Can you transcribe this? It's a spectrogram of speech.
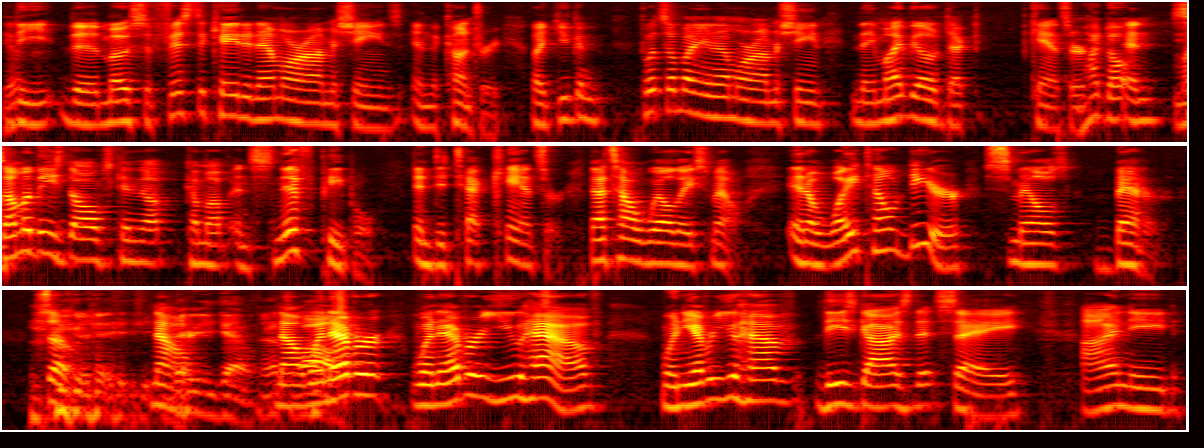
Yep. the the most sophisticated MRI machines in the country. Like you can put somebody in an MRI machine and they might be able to detect cancer. My dog- and my- some of these dogs can up, come up and sniff people and detect cancer. That's how well they smell. And a white-tailed deer smells better. So now there you go. That's now, wild. whenever whenever you have whenever you have these guys that say, "I need,"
